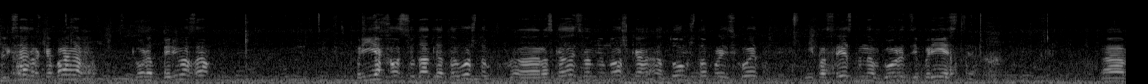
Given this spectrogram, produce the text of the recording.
Александр Кабанов, город Береза. Приехал сюда для того, чтобы а, рассказать вам немножко о том, что происходит непосредственно в городе Бресте. А,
